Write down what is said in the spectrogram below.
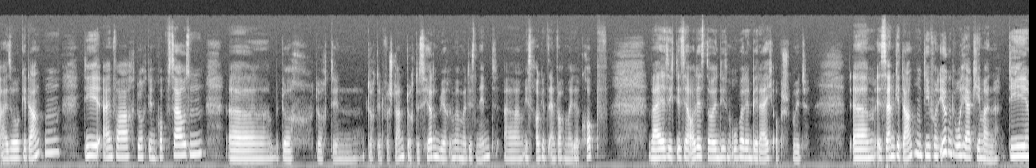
Also Gedanken, die einfach durch den Kopf sausen, äh, durch, durch, den, durch den Verstand, durch das Hirn, wie auch immer man das nennt. Ähm, ich sage jetzt einfach mal der Kopf, weil sich das ja alles da in diesem oberen Bereich abspielt. Ähm, es sind Gedanken, die von irgendwoher kommen, die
